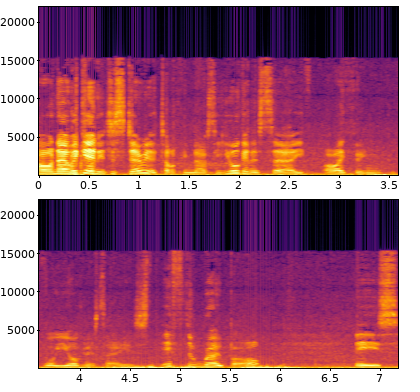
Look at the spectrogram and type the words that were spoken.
Oh no, we're getting into stereotyping now. So you're going to say, I think what you're going to say is, if the robot is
